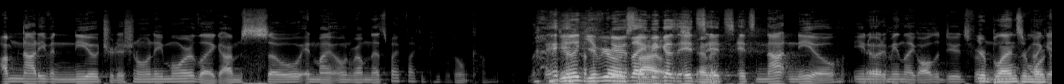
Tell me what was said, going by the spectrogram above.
I'm not even neo traditional anymore. Like I'm so in my own realm. That's why fucking people don't come to me. You, like, give your own like because it's Kinda- it's it's not neo. You know what I mean? Like all the dudes from Your blends are more fucking-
